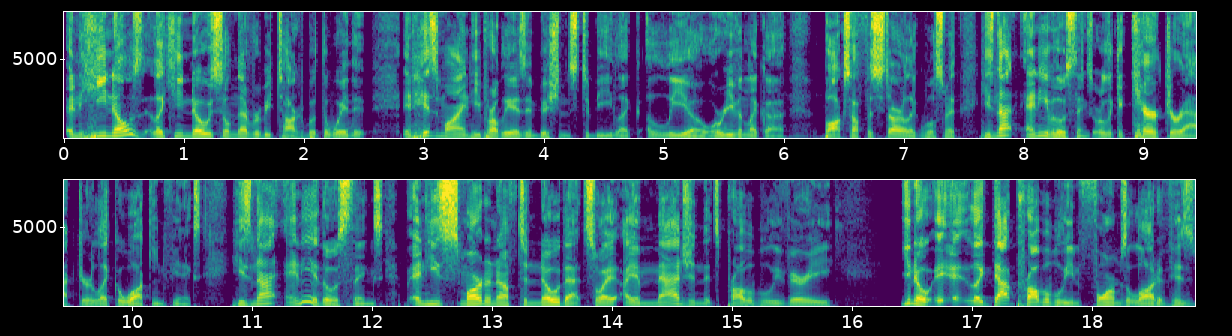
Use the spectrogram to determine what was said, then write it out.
and he knows, like, he knows he'll never be talked about the way that, in his mind, he probably has ambitions to be like a Leo or even like a box office star like Will Smith. He's not any of those things, or like a character actor like a Joaquin Phoenix. He's not any of those things. And he's smart enough to know that. So I, I imagine that's probably very you know, it, it- like that probably informs a lot of his,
